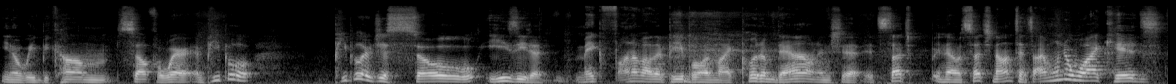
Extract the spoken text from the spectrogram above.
you know, we become self-aware, and people people are just so easy to make fun of other people and like put them down and shit. It's such you know such nonsense. I wonder why kids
